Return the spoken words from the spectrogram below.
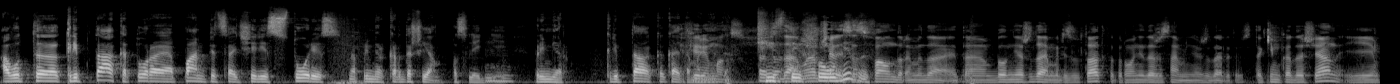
А вот э, крипта, которая пампится через сторис, например, Кардашьян, последний пример. Крипта какая там Эфириум монета? Макс. Чистый да, мы общались с фаундерами, да. Это был неожидаемый результат, которого они даже сами не ожидали. То есть таким Кардашьян и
